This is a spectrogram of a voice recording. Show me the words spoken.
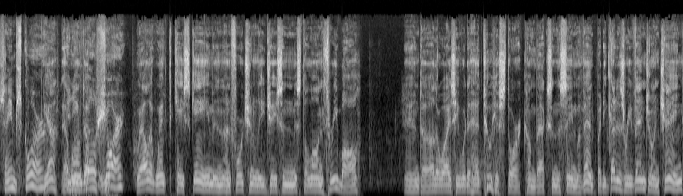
Same score. Yeah, that and wound he fell up short. Well, it went to case game, and unfortunately, Jayson missed a long three ball, and uh, otherwise he would have had two historic comebacks in the same event. But he got his revenge on Chang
